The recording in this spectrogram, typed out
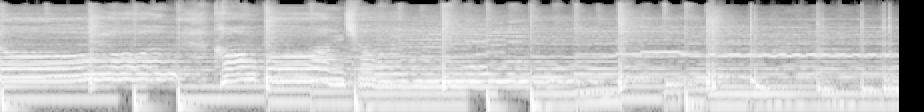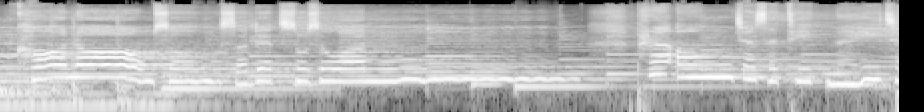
หลวงของปวงชน ขอน้อมส่งเสด็จสู่สวรรค์พระองค์จะสถิตในใจ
